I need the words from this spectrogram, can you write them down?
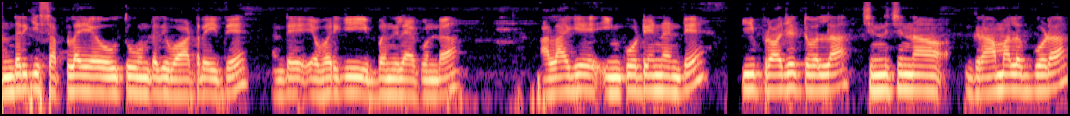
అందరికీ సప్లై అవుతూ ఉంటుంది వాటర్ అయితే. అంటే ఎవరికి ఇబ్బంది లేకుండా. అలాగే ఇంకోటి ఏంటంటే ఈ ప్రాజెక్ట్ వల్ల చిన్న చిన్న గ్రామాలకు కూడా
